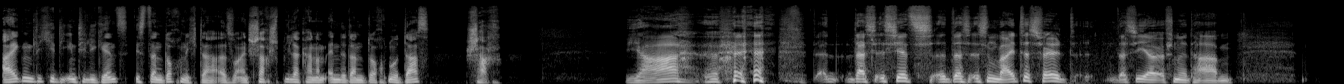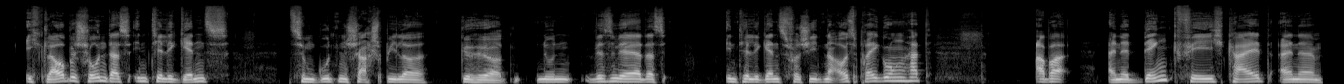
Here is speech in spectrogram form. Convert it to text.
eigentliche, die Intelligenz ist dann doch nicht da. Also ein Schachspieler kann am Ende dann doch nur das Schach. Ja, das ist jetzt, das ist ein weites Feld, das Sie eröffnet haben. Ich glaube schon, dass Intelligenz zum guten Schachspieler gehört. Nun wissen wir ja, dass Intelligenz verschiedene Ausprägungen hat, aber eine Denkfähigkeit, eine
